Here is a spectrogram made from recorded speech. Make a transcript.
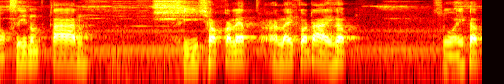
อกสีน้ำตาล สีช็อกโกแลตอะไรก็ได้ครับ สวยครับ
